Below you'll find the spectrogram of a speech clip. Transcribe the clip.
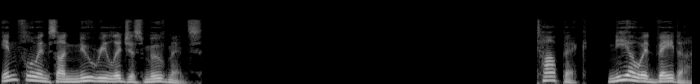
Influence on new religious movements Neo-Advaita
